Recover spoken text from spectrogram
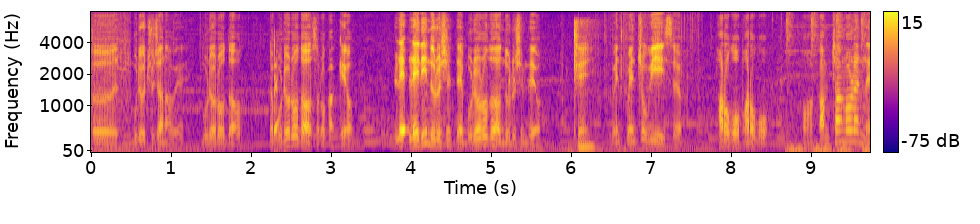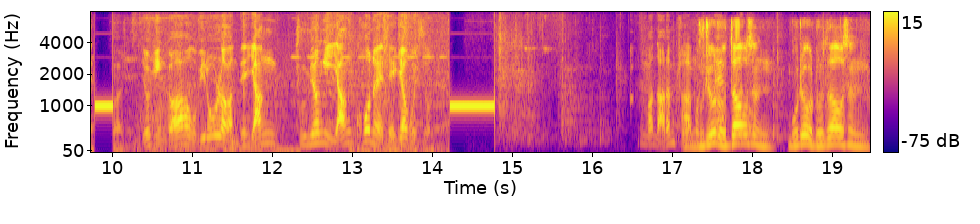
그 무료 주잖아 왜? 무료 로드아웃. 그 무료 로드아웃으로 갈게요. 레, 레디 누르실 때 무료 로드아웃 누르시면 돼요. 오케이. 왼, 왼쪽 위에 있어요. 바로 고 바로 고. 와 깜짝 놀랐네. 여긴가 하고 위로 올라갔는데 양 두 명이 양 코너에 대기하고 있어. 뭐 나름 좋은 아 거 무료 쓰네, 로드아웃은 무료 로드아웃은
